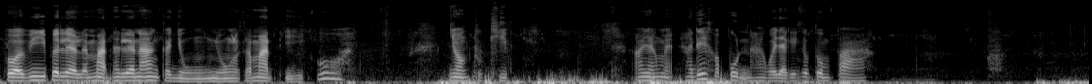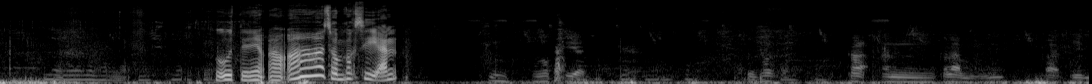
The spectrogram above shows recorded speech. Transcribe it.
เพราะว่าวีไปแล้วแล้วมัดให้แล้วนั่งกับยุงยุงแล้วก็มัดอีก โอ้ยยองทุกคลิป เอายังแม่ฮะเด้เขาวปุ่นหากว่าอยากกินกับต้มปลาอู้แต่เนี่ยเอาอ้าสมพักเสียนงบเขียดคือพว กกะอันกระหลำกะติน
